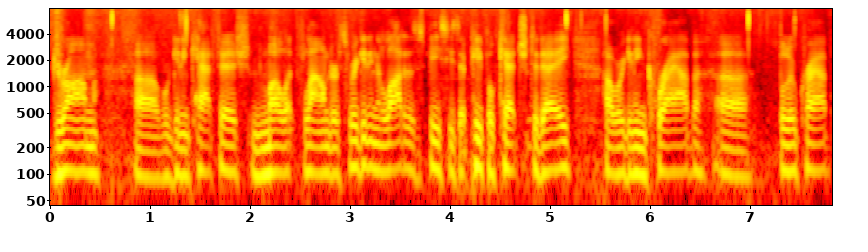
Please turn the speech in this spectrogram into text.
drum, uh, we're getting catfish, mullet, flounder. So we're getting a lot of the species that people catch today. Uh, we're getting crab, uh, blue crab,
